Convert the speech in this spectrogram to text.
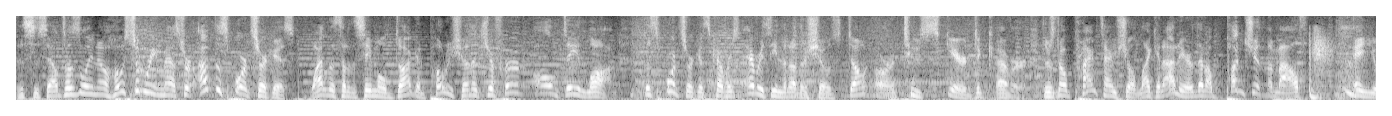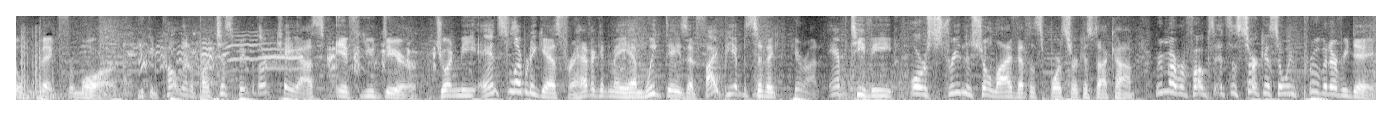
This is Sal Tuzolino, host and remaster of The Sports Circus. Why listen to the same old dog and pony show that you've heard all day long? The Sports Circus covers everything that other shows don't or are too scared to cover. There's no primetime show like it out here that'll punch you in the mouth and you'll beg for more. You can call in and participate with our chaos if you dare. Join me and celebrity guests for Havoc and Mayhem weekdays at 5 p.m. Pacific here on AMP TV or stream the show live at thesportcircus.com. Remember, folks, it's a circus and we prove it every day.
